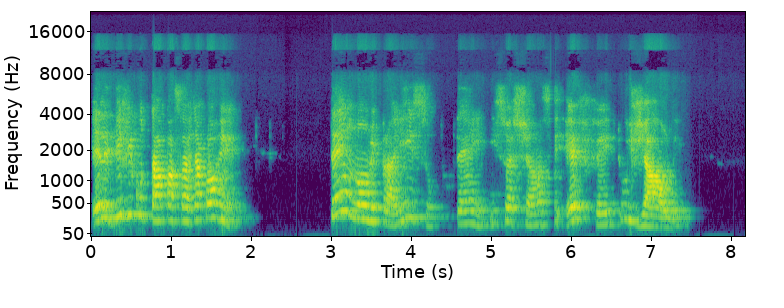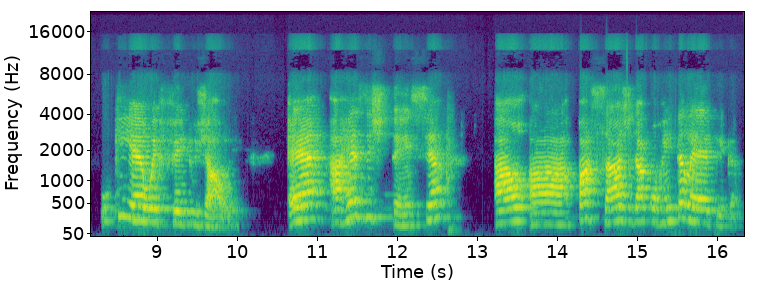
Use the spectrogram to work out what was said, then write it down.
ele dificultar a passagem da corrente. Tem um nome para isso? Tem. Isso é, chama-se efeito Joule. O que é o efeito Joule? É a resistência à passagem da corrente elétrica.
